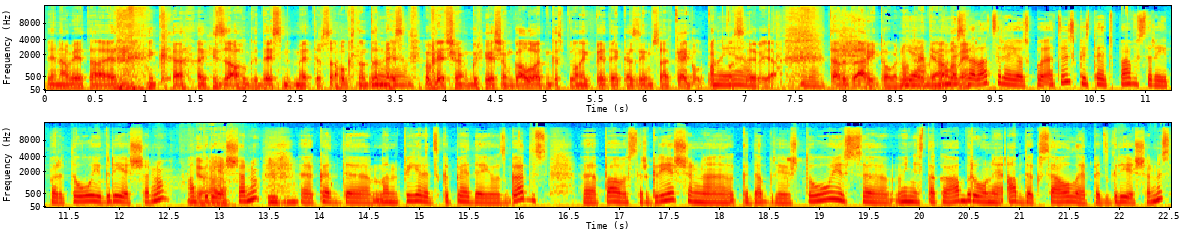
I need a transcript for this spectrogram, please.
vienā vietā ir, ka izauga desmit metrus augsts, un tad nu, mēs priekšām griežam galotni, kas pilnīgi pietiek kā Ziemassvētku kegli pat nu, jā. pa sevi. Jā. Jā. Tātad arī to var noteikti. Jā, jā es vēl atcerējos, ko atceries, ka es teicu pavasarī par tūju griešanu, apgriešanu, jā. Mhm. kad uh, man pieredze, ka pēdējos gadus uh, pavasara griešana, kad apgriež tūjas, viņas tā kā abrūnē, apdeg saulē pēc griešanas,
